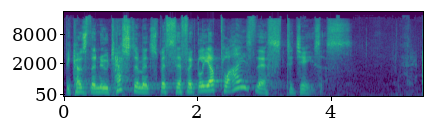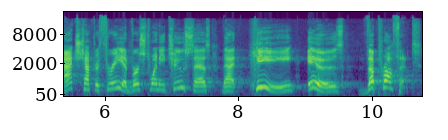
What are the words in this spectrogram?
Because the New Testament specifically applies this to Jesus. Acts chapter 3 and verse 22 says that he is the prophet.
